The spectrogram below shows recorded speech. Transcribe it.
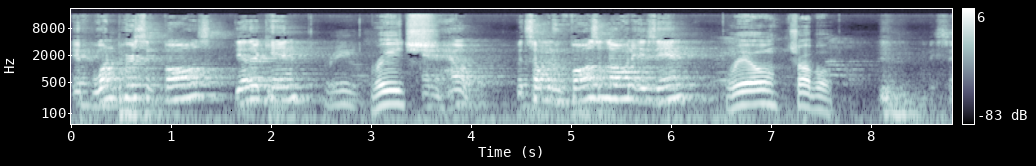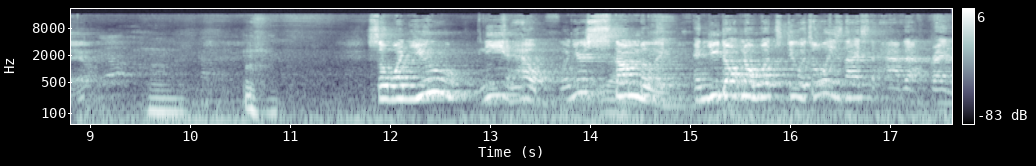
If one person falls, the other can reach, and help. But someone who falls alone is in real trouble. They say it. so when you need help, when you're stumbling and you don't know what to do, it's always nice to have that friend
